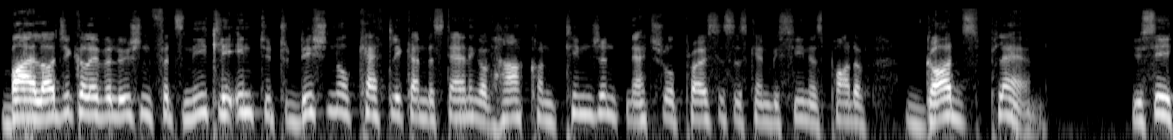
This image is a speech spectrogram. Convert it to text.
Biological evolution fits neatly into traditional Catholic understanding of how contingent natural processes can be seen as part of God's plan. You see,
